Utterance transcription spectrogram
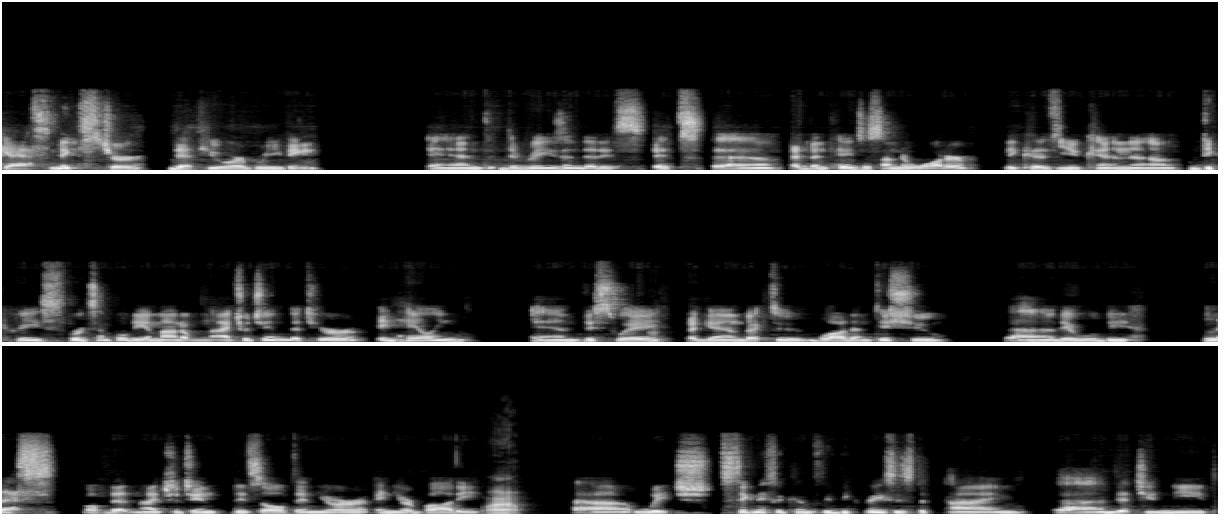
gas mixture that you are breathing. And the reason that it's it's uh, advantageous underwater because you can uh, decrease, for example, the amount of nitrogen that you're inhaling, and this way, again, back to blood and tissue, uh, there will be less of that nitrogen dissolved in your in your body wow. uh, which significantly decreases the time uh, that you need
